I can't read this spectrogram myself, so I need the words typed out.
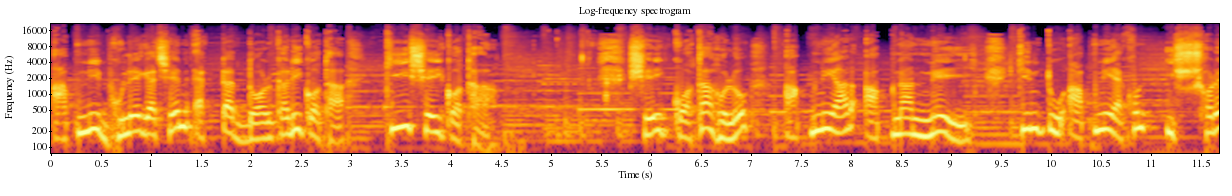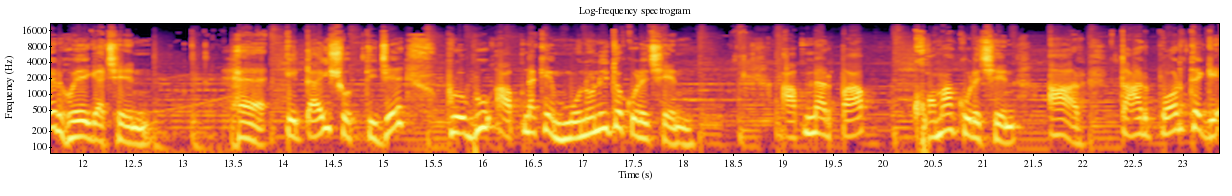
আপনি ভুলে গেছেন একটা দরকারি কথা। কি সেই কথা? সেই কথা হলো, আপনি আর আপনার নেই, কিন্তু আপনি এখন ঈশ্বরের হয়ে গেছেন। হ্যাঁ এটাই সত্যি যে প্রভু আপনাকে মনোনীত করেছেন। আপনার পাপ ক্ষমা করেছেন, আর তারপর থেকে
